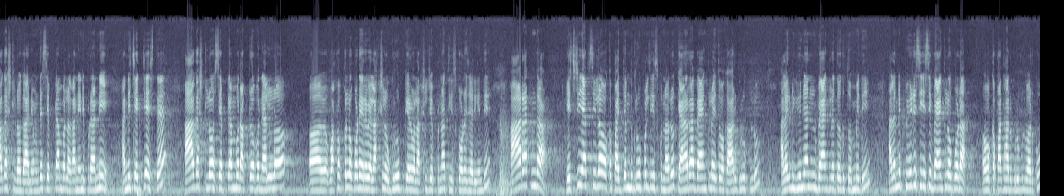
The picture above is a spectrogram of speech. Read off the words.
ఆగస్టులో కానివ్వండి సెప్టెంబర్లో కానీ నేను ఇప్పుడు అన్నీ అన్నీ చెక్ చేస్తే ఆగస్టులో సెప్టెంబర్ అక్టోబర్ నెలలో ఒక్కొక్కరు కూడా ఇరవై లక్షలు గ్రూప్కి ఇరవై లక్షలు చెప్పున తీసుకోవడం జరిగింది. ఆ రకంగా హెచ్డిఎఫ్సిలో ఒక పద్దెనిమిది గ్రూపులు తీసుకున్నారు. కెనరా బ్యాంకులో అయితే ఒక ఆరు గ్రూపులు అలాగే యూనియన్ బ్యాంకులో అయితే ఒక తొమ్మిది అలానే పీడీసీసీ బ్యాంకులో కూడా ఒక పదహారు గ్రూపుల వరకు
